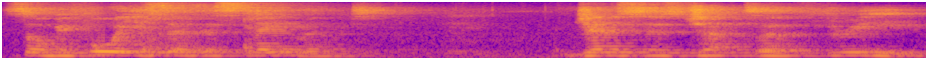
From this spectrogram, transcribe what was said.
So before he says this statement, Genesis chapter 3,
